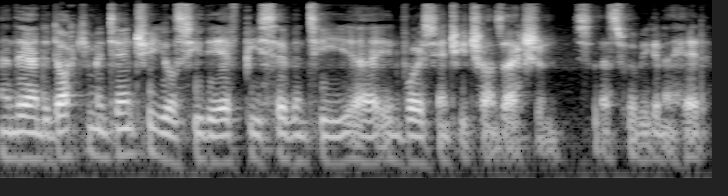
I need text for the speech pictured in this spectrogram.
And then under document entry, you'll see the FB70 uh, invoice entry transaction. So that's where we're going to head.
